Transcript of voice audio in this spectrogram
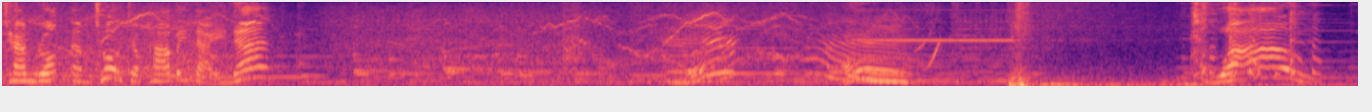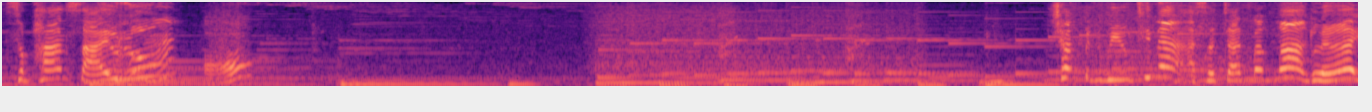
แชมป์ร็อกนำโชคจะพาไปไหนนะว้าว สะพานสายรุ้งช่าง ศจรรย์มาก ๆ เลย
